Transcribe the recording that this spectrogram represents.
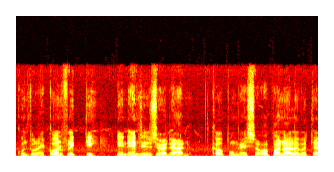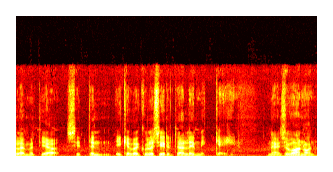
Kun tulee konflikti, niin ensin syödään kaupungeissa vapaana elävät eläimet ja sitten ikävä kyllä siirrytään lemmikkeihin. Näin se vaan on.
